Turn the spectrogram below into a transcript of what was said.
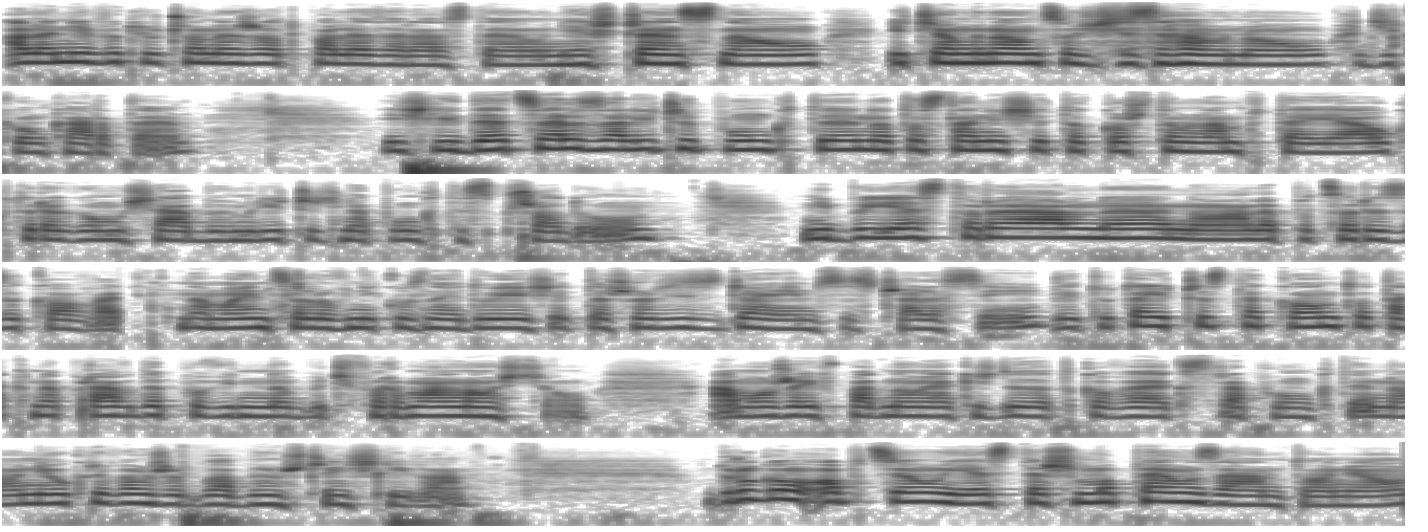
ale niewykluczone, że odpalę zaraz tę nieszczęsną i ciągnącą się za mną dziką kartę. Jeśli DCL zaliczy punkty, no to stanie się to kosztem Lampteja, u którego musiałabym liczyć na punkty z przodu. Niby jest to realne, no ale po co ryzykować? Na moim celowniku znajduje się też Rhys James z Chelsea i tutaj czyste konto tak naprawdę powinno być formalnością, a może i wpadną jakieś dodatkowe ekstra punkty. No nie ukrywam, że byłabym szczęśliwa. Drugą opcją jest też Mopę Antonio,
